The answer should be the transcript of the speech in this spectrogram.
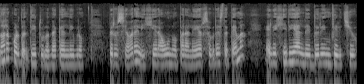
No recuerdo el título de aquel libro, pero si ahora eligiera uno para leer sobre este tema, elegiría el de Doreen Virtue,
